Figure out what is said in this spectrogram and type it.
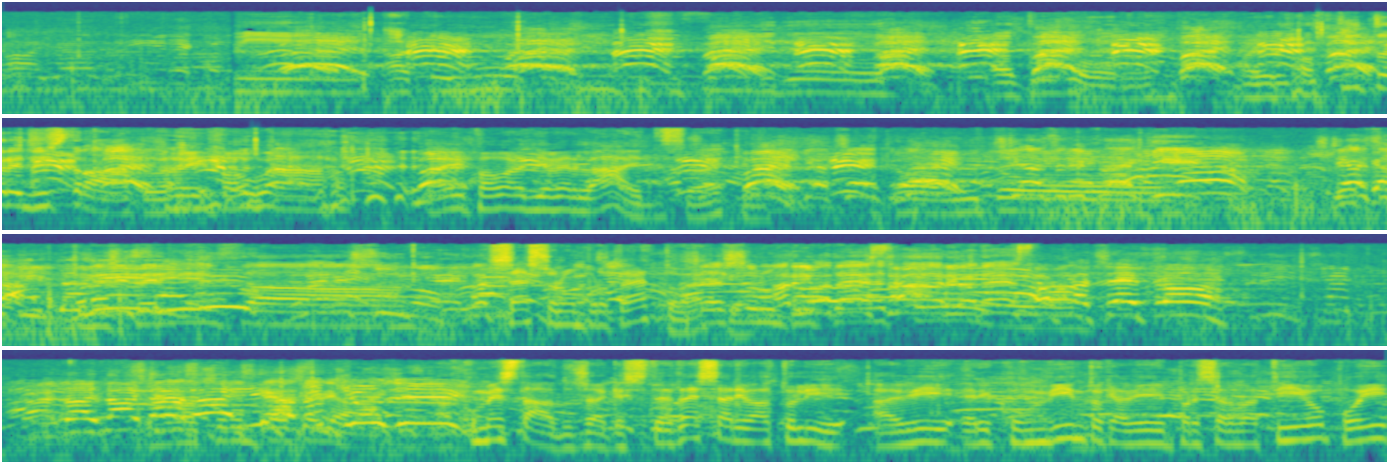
Mi si fa video l'altro giorno. È tutto registrato. eh. Avevi paura, avevi paura di avere l'AIDS, eh? No, ho avuto un'esperienza Sesso non protetto, eh? sesso non protetto. Al centro! Dai, dai, dai, dai, dai, sono chiusi! Com'è stato? Cioè, che se te sei arrivato lì, avevi, eri convinto che avevi il preservativo, poi,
